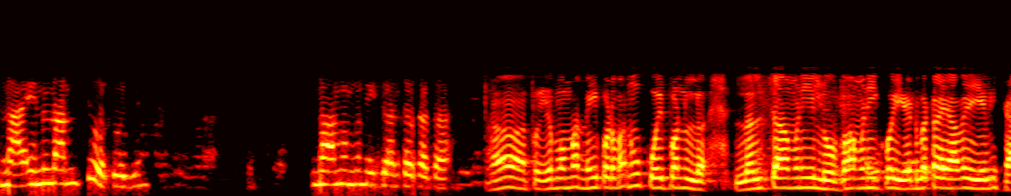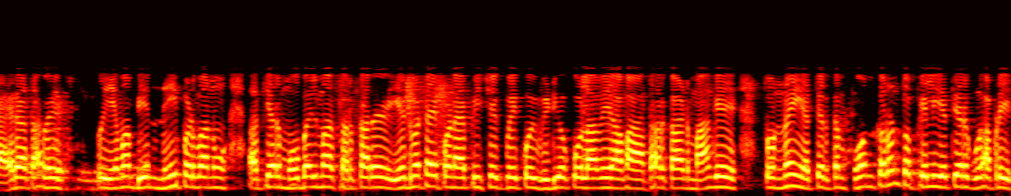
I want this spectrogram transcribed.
ના એનું નામ શું હતું હજી નામ અમે નહીં જાણતા કાકા તો એમાં નહીં પડવાનું. કોઈ પણ લલચામણી, લોભામણી, કોઈ એડવર્ટાઇઝ આવે, એવી જાહેરાત આવે, તો એમાં બેન નહીં પડવાનું. અત્યારે મોબાઈલમાં સરકારે એડવર્ટાઇઝ પણ આપી છે કે ભાઈ કોઈ વીડિયો કોલ આવે, આવા આધાર કાર્ડ માંગે, તો નહીં. અત્યારે તમે ફોન કરો ને તો પેલી અત્યારે આપણી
